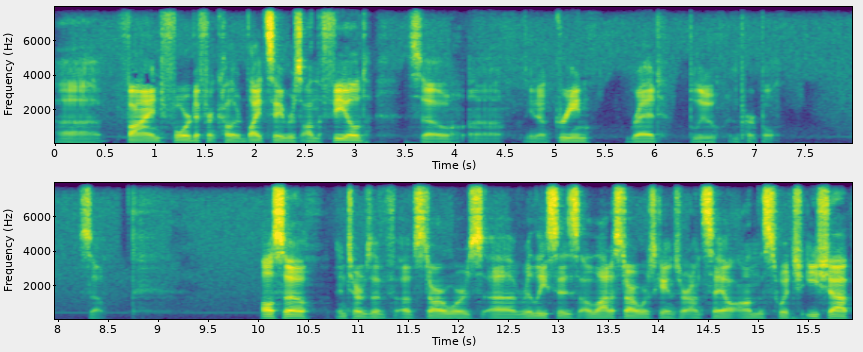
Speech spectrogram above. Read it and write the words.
uh, find four different colored lightsabers on the field. So, uh, you know, green, red, blue, and purple. So, also in terms of, of Star Wars uh, releases, a lot of Star Wars games are on sale on the Switch eShop,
